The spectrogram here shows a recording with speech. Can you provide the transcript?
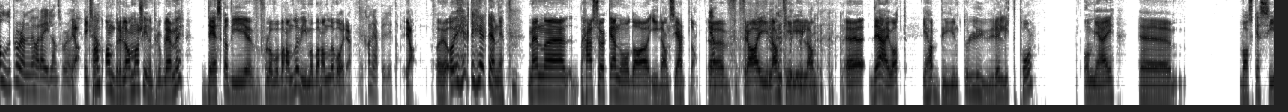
Alle problemene vi har, er ilandsproblemer. Ja, ikke sant? Andre land har sine problemer. Det skal de få lov å behandle, vi må behandle våre. Det kan hjelpe litt, da. Ja. Og jeg er helt, helt enig, men uh, her søker jeg nå da ilandshjelp, da. Ja. Øh, fra iland til iland. Uh, det er jo at jeg har begynt å lure litt på om jeg eh, Hva skal jeg si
